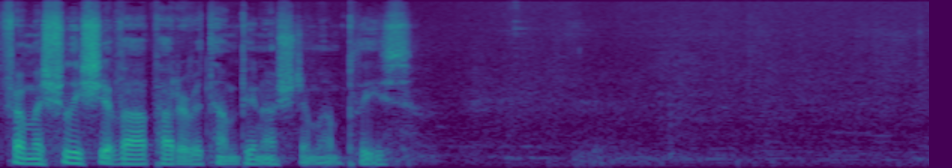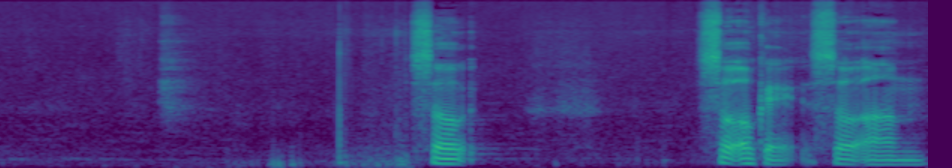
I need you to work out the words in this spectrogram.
From Ashlishava Paravatam Pinashtamam, please. So so okay, so um,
